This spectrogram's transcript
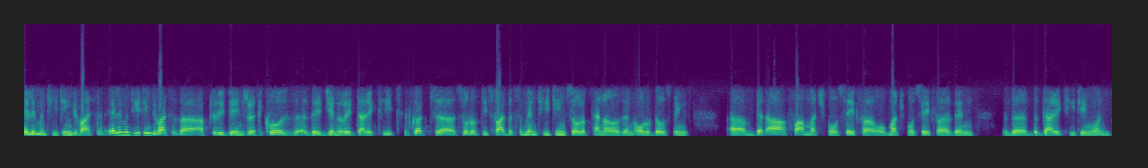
element heating devices. Element heating devices are, are pretty dangerous because uh, they generate direct heat. We've got uh, sort of these fiber cement heating, solar panels, and all of those things um, that are far much more safer or much more safer than the, the direct heating ones.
